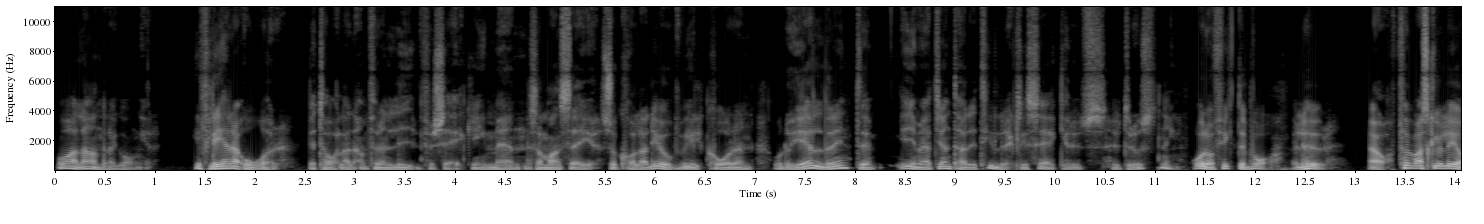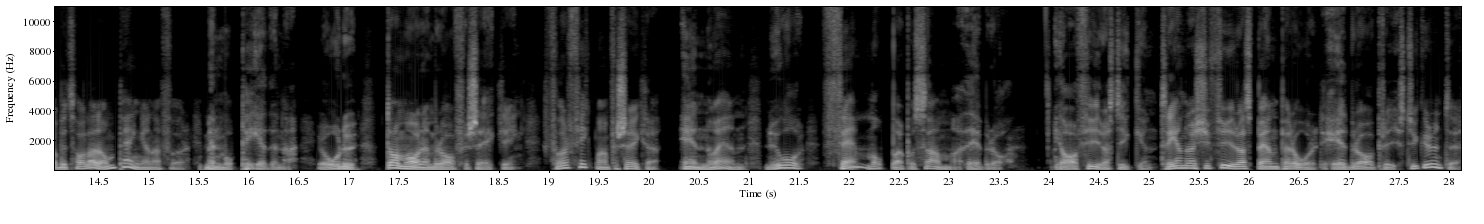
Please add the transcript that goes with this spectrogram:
och alla andra gånger. I flera år betalade han för en livförsäkring, men som han säger så kollade jag upp villkoren och då gällde det inte i och med att jag inte hade tillräcklig säkerhetsutrustning. Och då fick det vara, eller hur? Ja, för vad skulle jag betala de pengarna för? Men mopederna, jo du, de har en bra försäkring. Förr fick man försäkra en och en. Nu går fem moppar på samma, det är bra. Jag har fyra stycken, 324 spänn per år. Det är ett bra pris, tycker du inte?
